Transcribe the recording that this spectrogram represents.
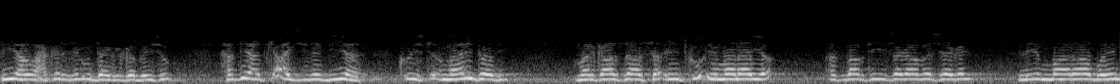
biyaha wax karsiga u daagagabayso haddii aad ka cajsida biyaha ku isticmaalidoodii markaasaa saciid ku imanaya. Asbaabtii isagaaba sheegay limaradin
